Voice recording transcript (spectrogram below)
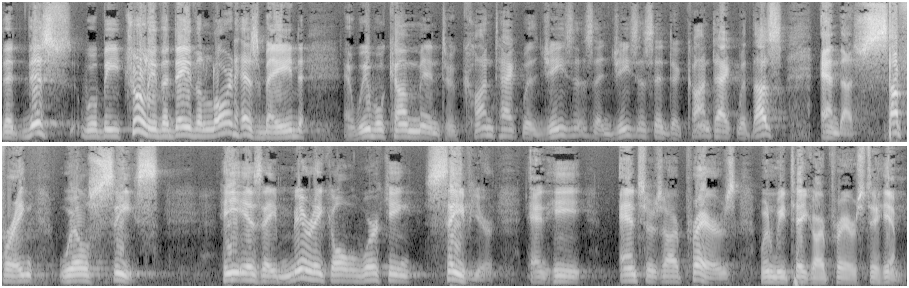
that this will be truly the day the Lord has made, and we will come into contact with Jesus, and Jesus into contact with us, and the suffering will cease. He is a miracle working Savior, and He answers our prayers when we take our prayers to Him.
